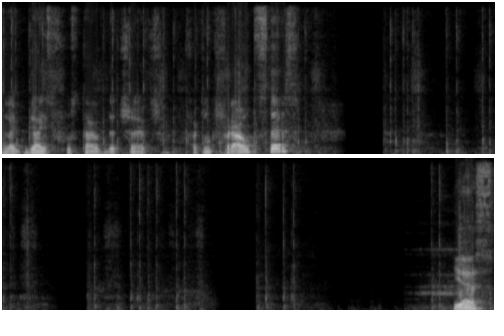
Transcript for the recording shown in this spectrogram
Like guys who start the church. Fucking fraudsters? Yes!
